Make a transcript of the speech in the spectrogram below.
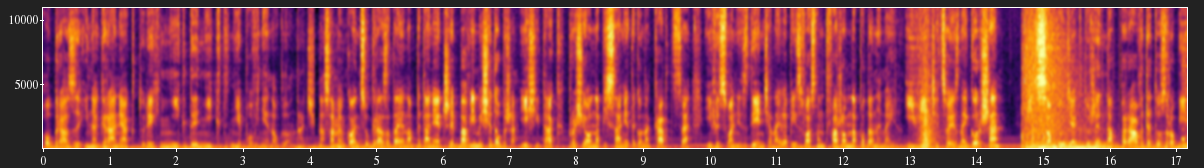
obrazy i nagrania, których nigdy nikt nie powinien oglądać. Na samym końcu gra zadaje nam pytanie, czy bawimy się dobrze. Jeśli tak, prosi o napisanie tego na kartce i wysłanie zdjęcia najlepiej z własną twarzą na podany mail. I wiecie co jest najgorsze? Że są ludzie, którzy naprawdę to zrobili.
